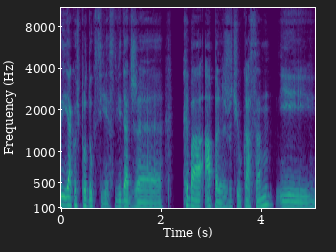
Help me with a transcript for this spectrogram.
jakość produkcji jest. Widać, że chyba Apple rzucił kasem i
